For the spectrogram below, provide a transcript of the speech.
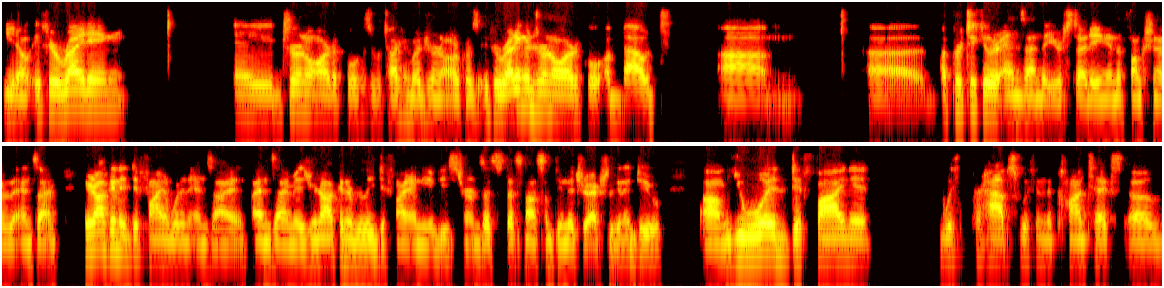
you know, if you're writing a journal article, because we're talking about journal articles, if you're writing a journal article about um, uh, a particular enzyme that you're studying and the function of the enzyme, you're not going to define what an enzyme enzyme is. You're not going to really define any of these terms. That's that's not something that you're actually going to do. Um, you would define it with perhaps within the context of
